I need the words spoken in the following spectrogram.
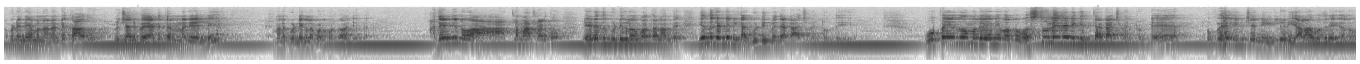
అప్పుడు నేను ఏమన్నానంటే కాదు నువ్వు చనిపోయాక తిన్నగా వెళ్ళి మన గుండెగలో పడుకుంటావు అని చెప్పాను. అదేంటి నువ్వు అట్లా మాట్లాడతావు? నేను ఎందుకు గుండెగలో పోతాను అందే. ఎందుకంటే నీకు ఆ గుండెకి మీద అటాచ్మెంట్ ఉంది. ఉపయోగం లేని ఒక వస్తువు మీదే నీకు ఇంత అటాచ్మెంట్ ఉంటే ఉపయోగించే నీ ఇల్లుని ఎలా వదిలేయగలవు?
